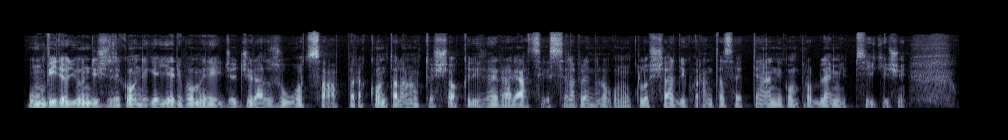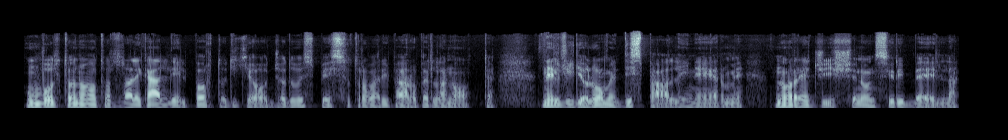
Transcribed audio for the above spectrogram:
Un video di 11 secondi che ieri pomeriggio è girato su WhatsApp racconta la notte shock di tre ragazzi che se la prendono con un clochard di 47 anni con problemi psichici. Un volto noto tra le calli e il porto di Chioggia, dove spesso trova riparo per la notte. Nel video l'uomo è di spalle, inerme, non reagisce, non si ribella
